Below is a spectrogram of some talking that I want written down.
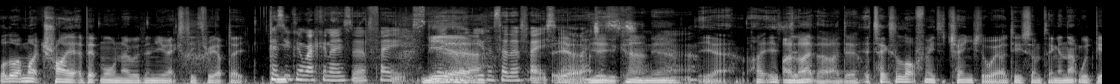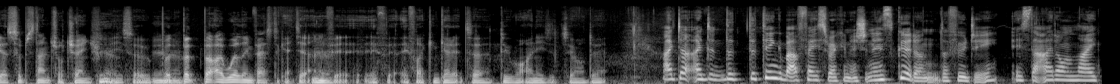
Although I might try it a bit more now with the new XT3 update. Because you can recognize their face. Yeah. You can see their face. Yeah. Yeah, I Yeah, you can, yeah. Yeah, I, it, I like that idea. It takes a lot for me to change the way I do something, and that would be a substantial change for Yeah, me. So, yeah. but but but I will investigate it, and if it, if if I can get it to do what I need it to, I'll do it. I don't. I don't the, the thing about face recognition, is good on the Fuji, is that I don't like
